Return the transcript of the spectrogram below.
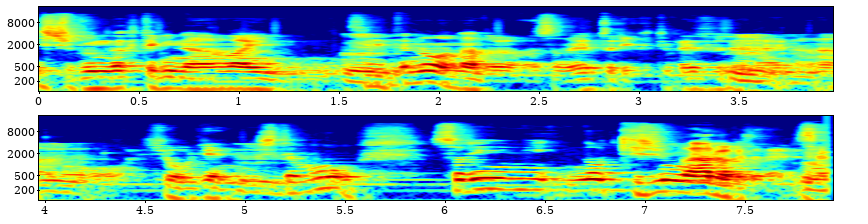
一種文学的なワインについての、なんだろう、そのレトリックというか、レトリックじゃないな、うんあの、表現にしても、それにの基準があるわけじゃないですか。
